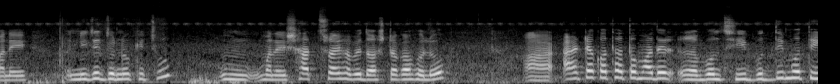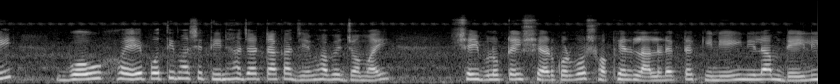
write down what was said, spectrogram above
মানে নিজের জন্য কিছু মানে সাশ্রয় হবে দশ টাকা হলো। আর আরেকটা কথা তোমাদের বলছি, বুদ্ধিমতী বউ হয়ে প্রতি মাসে তিন হাজার টাকা যেভাবে জমাই, সেই ব্লগটাই শেয়ার করব। শখের লালের একটা কিনেই নিলাম ডেইলি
